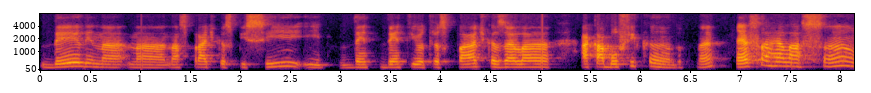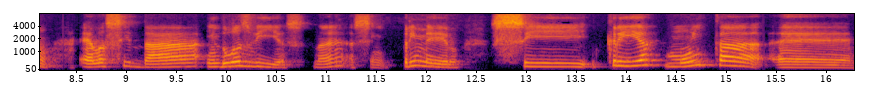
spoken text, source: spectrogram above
dele na, na, nas práticas PC e dentre outras práticas, ela acabou ficando, né? Essa relação, ela se dá em duas vias, né? Assim, primeiro, se cria muita é,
